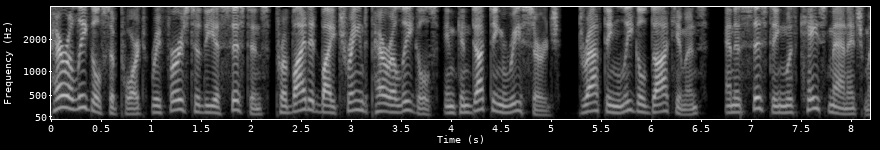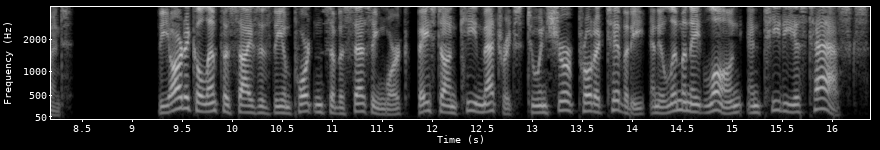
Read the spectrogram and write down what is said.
Paralegal support refers to the assistance provided by trained paralegals in conducting research, drafting legal documents, and assisting with case management. The article emphasizes the importance of assessing work based on key metrics to ensure productivity and eliminate long and tedious tasks.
